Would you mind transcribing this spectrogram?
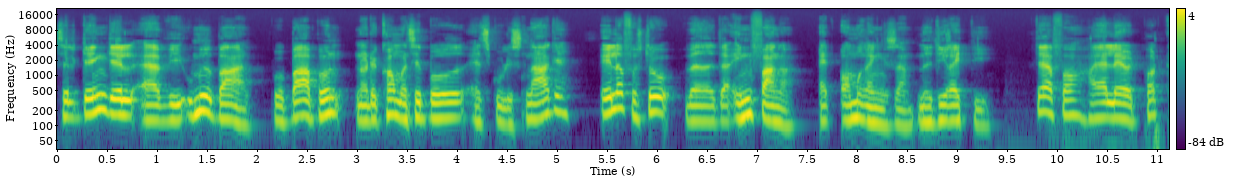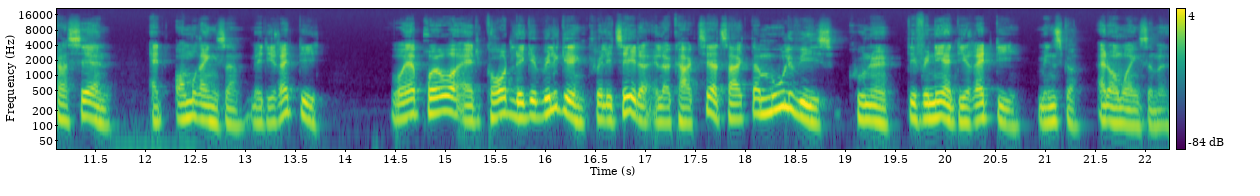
Til gengæld er vi umiddelbart på bar bund, når det kommer til både at skulle snakke eller forstå, hvad der indfanger at omringe sig med de rigtige. Derfor har jeg lavet podcast-serien At omringe sig med de rigtige, hvor jeg prøver at kortlægge, hvilke kvaliteter eller karaktertræk, der muligvis kunne definere de rigtige mennesker at omringe sig med.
